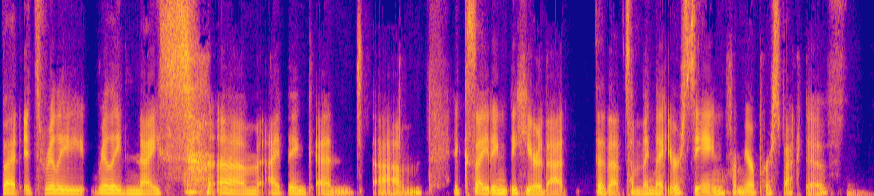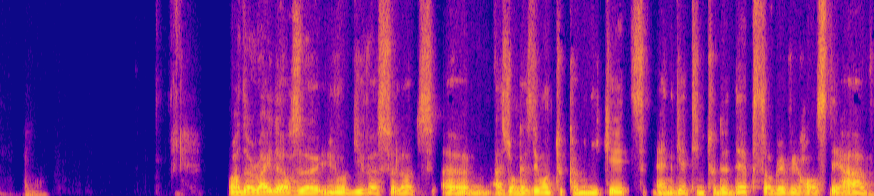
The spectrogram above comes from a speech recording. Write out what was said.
but it's really, really nice, um, I think, and um, exciting to hear that, that that's something that you're seeing from your perspective. Well, the riders, uh, you know, give us a lot um, as long as they want to communicate and get into the depth of every horse they have.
